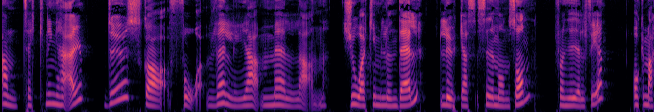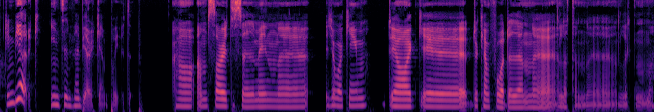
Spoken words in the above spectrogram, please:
anteckning här. Du ska få välja mellan Joakim Lundell, Lukas Simonsson från JLC och Martin Björk, Intimt med Björken på Youtube. Ja, I'm sorry to say, men uh, Joakim, jag, uh, du kan få dig en, uh, en liten, en liten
